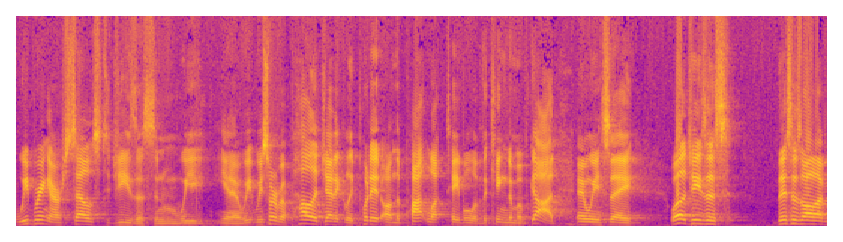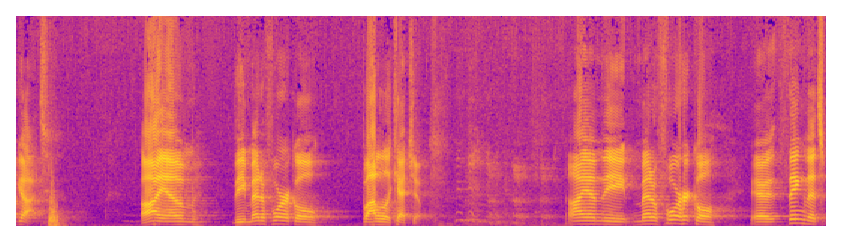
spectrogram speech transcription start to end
we bring ourselves to Jesus and we, you know, we, we sort of apologetically put it on the potluck table of the kingdom of God and we say, Well, Jesus, this is all I've got. I am the metaphorical bottle of ketchup. I am the metaphorical uh, thing that's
